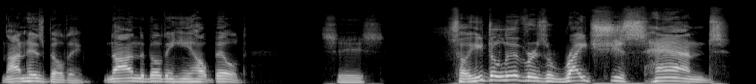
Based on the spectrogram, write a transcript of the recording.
Not in his building. Not in the building he helped build. Sheesh. So he delivers a righteous hand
